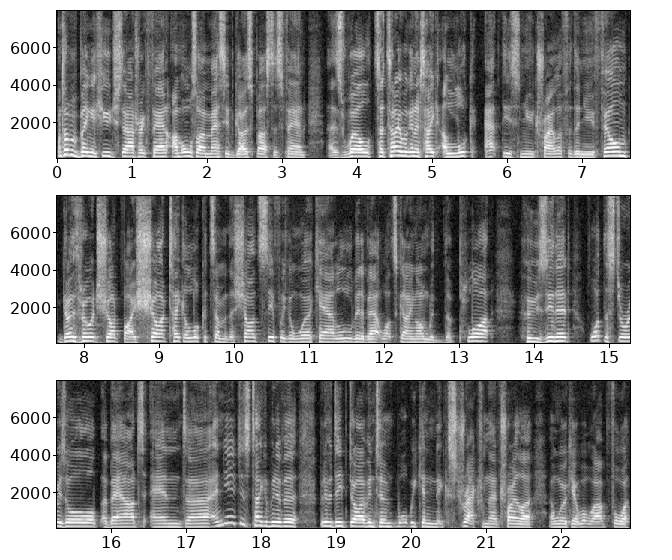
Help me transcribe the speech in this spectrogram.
On top of being a huge Star Trek fan, I'm also a massive Ghostbusters fan as well. So today we're going to take a look at this new trailer for the new film, go through it shot by shot, take a look at some of the shots, see if we can work out a little bit about what's going on with the plot, who's in it, what the story's all about, and uh, and yeah, just take a bit of a bit of a deep dive into what we can extract from that trailer and work out what we're up for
